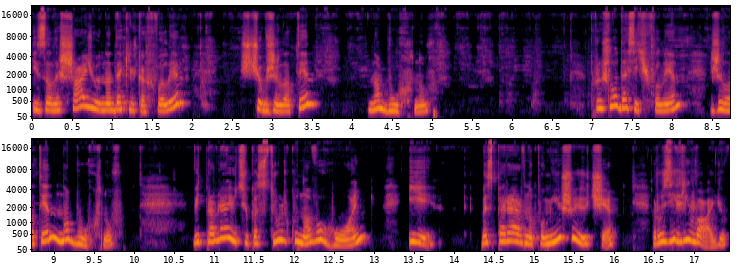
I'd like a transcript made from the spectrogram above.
і залишаю на декілька хвилин, щоб желатин набухнув. Пройшло 10 хвилин, желатин набухнув. Відправляю цю каструльку на вогонь і, безперервно помішуючи, розігріваю,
